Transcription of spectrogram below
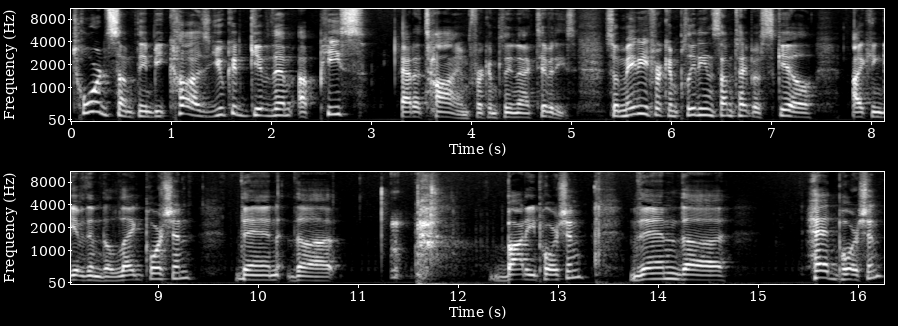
towards something because you could give them a piece at a time for completing activities. So maybe for completing some type of skill, I can give them the leg portion, then the body portion, then the head portion,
